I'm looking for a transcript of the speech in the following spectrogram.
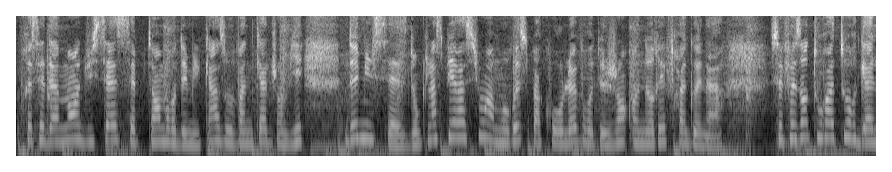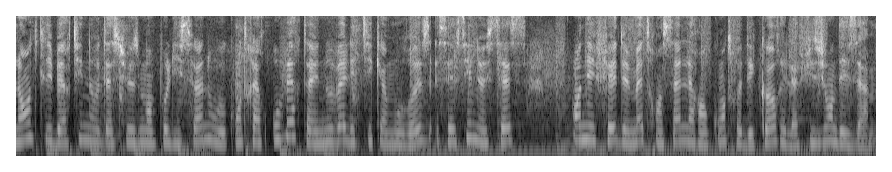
précédemment, du 16 septembre 2015 au 24 janvier 2016. Donc l'inspiration amoureuse parcourt l'œuvre de Jean-Honoré Fragonard. Se faisant tour à tour galante, libertine, audacieusement polissonne ou au contraire ouverte à une nouvelle éthique amoureuse, celle-ci ne cesse en effet de mettre en scène la rencontre des corps et la fusion des âmes.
